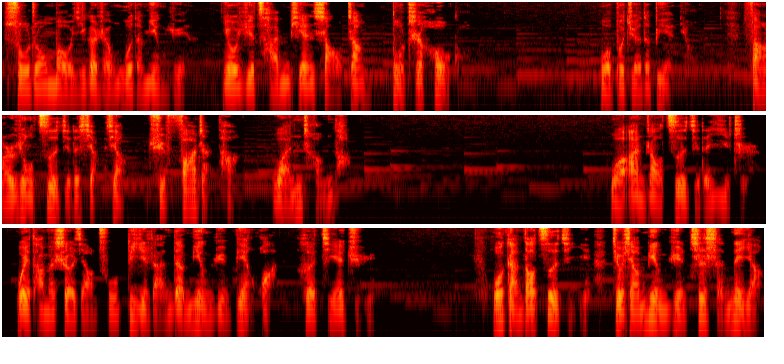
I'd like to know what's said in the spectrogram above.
书中某一个人物的命运，由于残篇少章，不知后果。我不觉得别扭，反而用自己的想象去发展它，完成它。我按照自己的意志，为他们设想出必然的命运变化和结局。我感到自己就像命运之神那样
